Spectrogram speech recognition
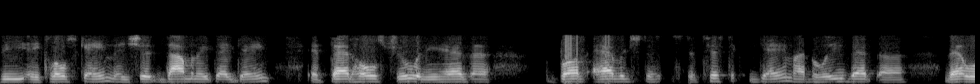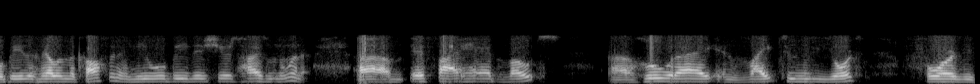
be a close game. They should dominate that game. If that holds true and he has a above average st- statistic game, I believe that uh, that will be the nail in the coffin, and he will be this year's Heisman winner. Um, if I had votes, uh, who would I invite to New York for the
